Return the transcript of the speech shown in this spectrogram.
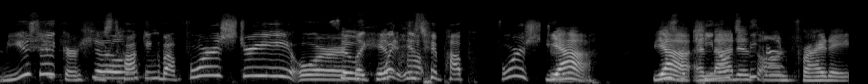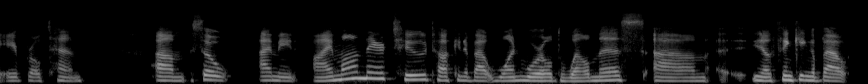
music or he's talking about forestry or So like what is hip-hop- hip hop forestry? Yeah. Yeah. And that is speaker? on Friday, April 10th. Um, so, I mean, I'm on there too, talking about one world wellness, um, uh, you know, thinking about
